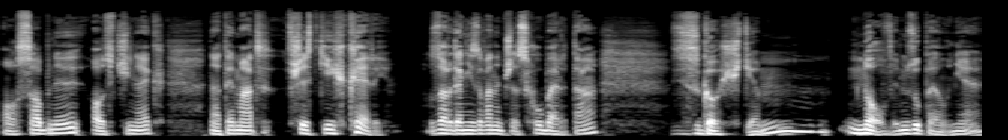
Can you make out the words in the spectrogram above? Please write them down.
osobny odcinek na temat wszystkich Kerry, zorganizowany przez Huberta, z gościem nowym zupełnie.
